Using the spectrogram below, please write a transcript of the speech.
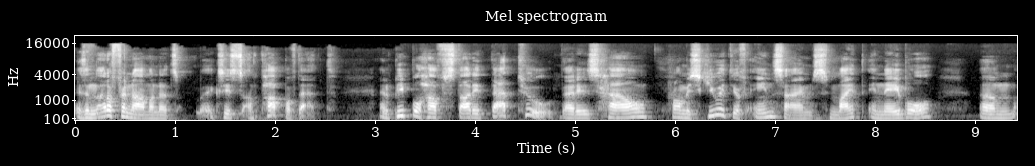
is another phenomenon that exists on top of that. And people have studied that too. That is how promiscuity of enzymes might enable um,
